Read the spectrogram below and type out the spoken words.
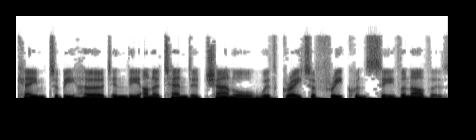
came to be heard in the unattended channel with greater frequency than others.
